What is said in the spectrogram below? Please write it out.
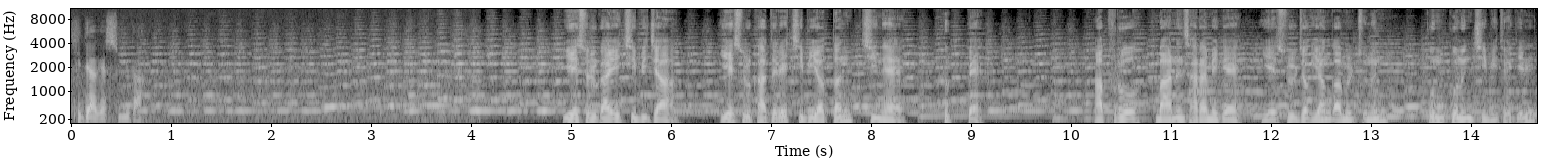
기대하겠습니다. 예술가의 집이자 예술가들의 집이었던 진해 흑백. 앞으로 많은 사람에게 예술적 영감을 주는 꿈꾸는 집이 되길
